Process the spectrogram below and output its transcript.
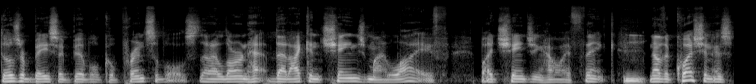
those are basic biblical principles that I learned ha- that I can change my life by changing how I think. Now, the question is,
